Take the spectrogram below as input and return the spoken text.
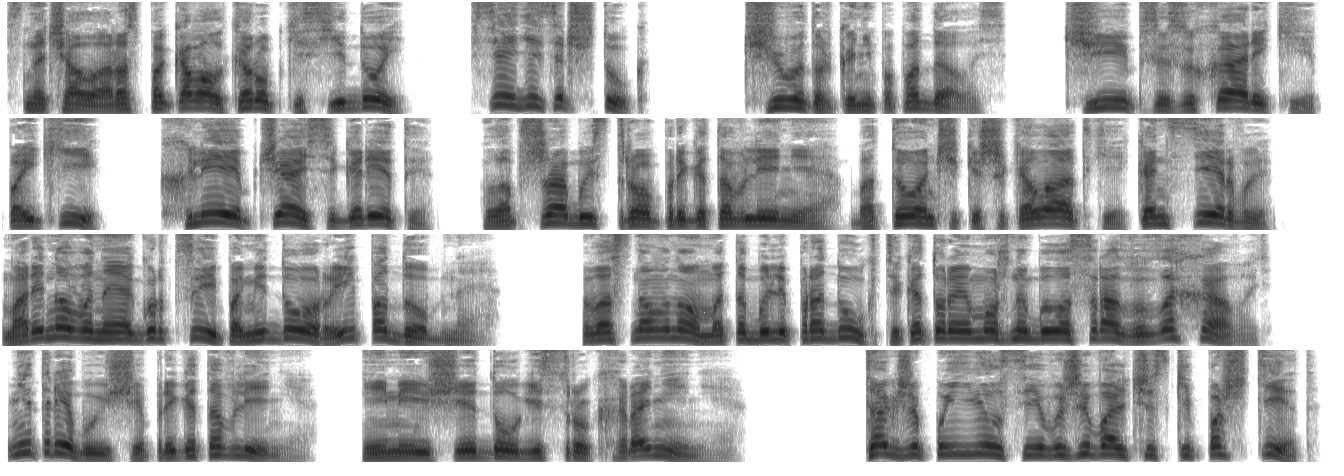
Сначала распаковал коробки с едой, все 10 штук. Чего только не попадалось. Чипсы, сухарики, пайки, хлеб, чай, сигареты, лапша быстрого приготовления, батончики, шоколадки, консервы, маринованные огурцы, помидоры и подобное. В основном это были продукты, которые можно было сразу захавать, не требующие приготовления, имеющие долгий срок хранения. Также появился и выживальческий паштет,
